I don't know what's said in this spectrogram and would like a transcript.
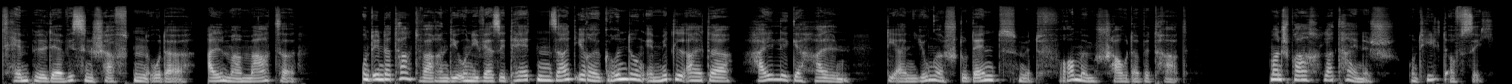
Tempel der Wissenschaften oder Alma Mater. Und in der Tat waren die Universitäten seit ihrer Gründung im Mittelalter heilige Hallen, die ein junger Student mit frommem Schauder betrat. Man sprach Lateinisch und hielt auf sich.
